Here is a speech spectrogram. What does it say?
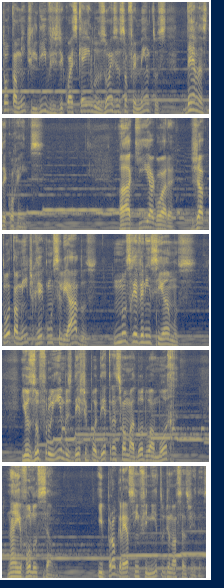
totalmente livres de quaisquer ilusões e sofrimentos delas decorrentes. Aqui e agora, já totalmente reconciliados, nos reverenciamos e usufruímos deste poder transformador do amor na evolução e progresso infinito de nossas vidas.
